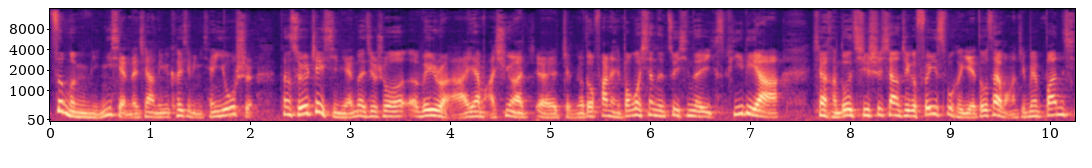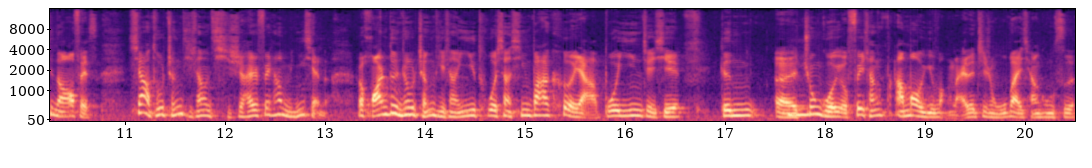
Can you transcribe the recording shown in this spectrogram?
这么明显的这样的一个科技领先优势。但随着这几年呢，就说微软啊、亚马逊啊，呃，整个都发展，包括现在最新的 Expedia，像很多其实像这个 Facebook 也都在往这边搬新的 Office。西雅图整体上的其实还是非常明显的。而华盛顿州整体上依托像星巴克呀、波音这些跟呃中国有非常大贸易往来的这种五百强公司，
